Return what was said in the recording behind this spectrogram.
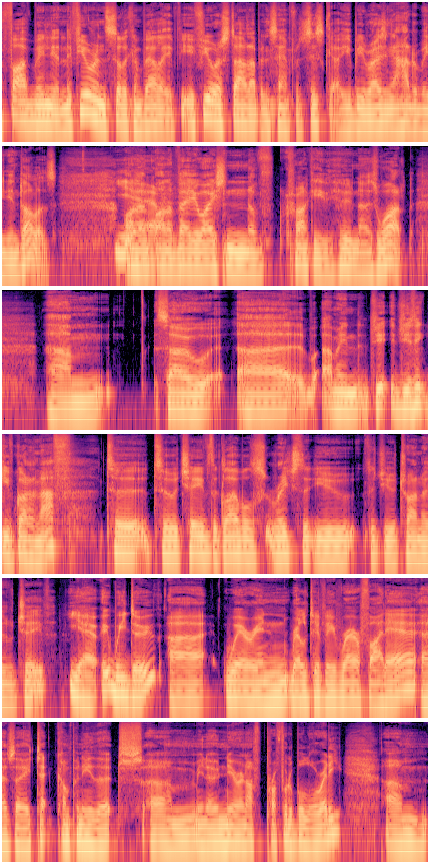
five million. If you were in Silicon Valley, if you, if you were a startup in San Francisco, you'd be raising hundred million dollars yeah. on, a, on a valuation of crikey, who knows what. Um, so, uh, I mean, do, do you think you've got enough? To to achieve the global reach that you that you're trying to achieve? Yeah, we do. Uh, we're in relatively rarefied air as a tech company that's um, you know near enough profitable already. Um,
